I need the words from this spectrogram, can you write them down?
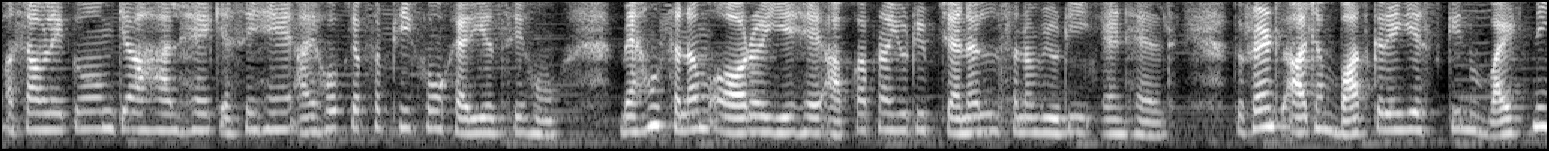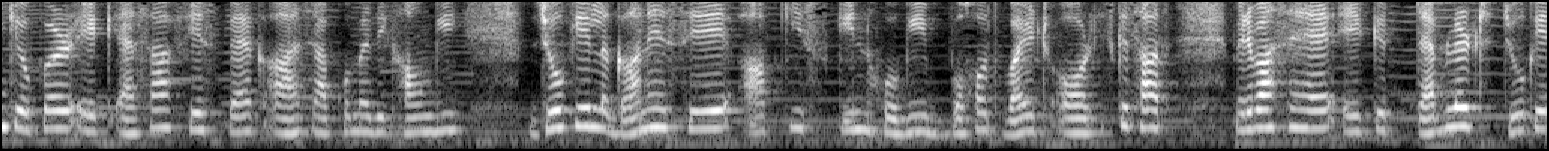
अस्सलाम क्या हाल है, कैसे हैं? आई होप कि आप सब ठीक हों, खैरियत से हों। मैं हूँ सनम और ये है आपका अपना YouTube channel Sanam beauty and health तो फ्रेंड्स आज हम बात करेंगे स्किन वाइटनिंग के ऊपर एक ऐसा फेस पैक आज आपको मैं दिखाऊँगी, जो कि लगाने से आपकी स्किन होगी बहुत वाइट और इसके साथ मेरे पास है एक टैबलेट जो कि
